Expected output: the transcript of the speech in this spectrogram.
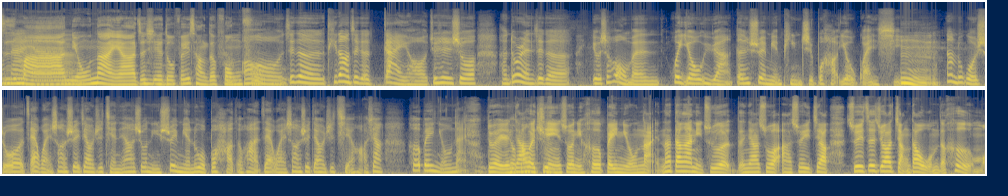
芝麻、啊、牛奶啊这些都非常的丰富。哦，这个提到这个钙哦，就是说很多人这个有时候。我们会忧郁啊，跟睡眠品质不好也有关系。嗯，那如果说在晚上睡觉之前，人家说你睡眠如果不好的话，在晚上睡觉之前，好像喝杯牛奶，对，人家会建议说你喝杯牛奶。那当然，你除了人家说啊睡觉，所以这就要讲到我们的荷尔蒙。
